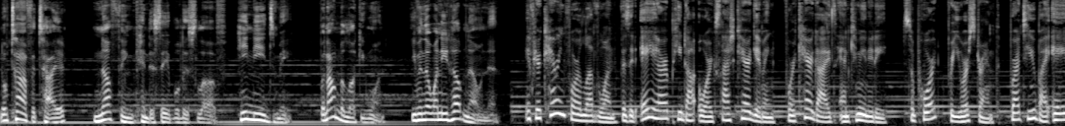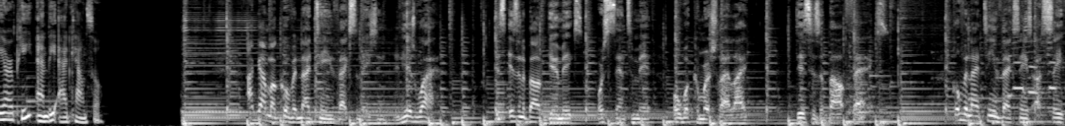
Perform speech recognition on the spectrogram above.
No time for tired. Nothing can disable this love. He needs me, but I'm the lucky one, even though I need help now and then. If you're caring for a loved one, visit aarp.org slash caregiving for care guides and community. Support for your strength. Brought to you by AARP and the Ad Council. I got my COVID 19 vaccination, and here's why. This isn't about gimmicks or sentiment or what commercial I like. This is about facts. COVID 19 vaccines are safe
